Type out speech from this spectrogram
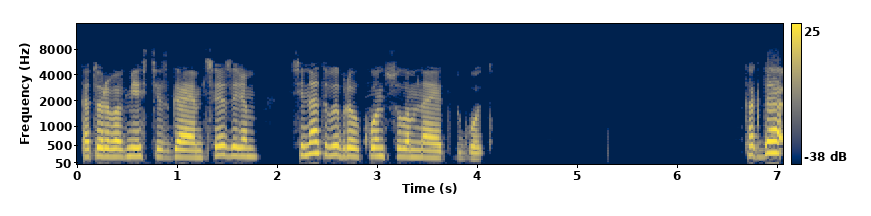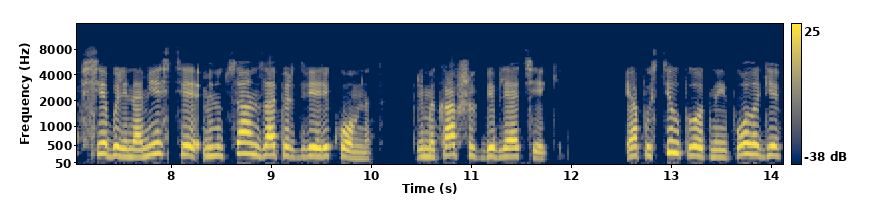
которого вместе с Гаем Цезарем Сенат выбрал консулом на этот год. Когда все были на месте, Минуциан запер двери комнат, примыкавших к библиотеке, и опустил плотные пологи,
